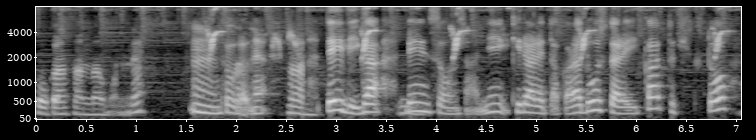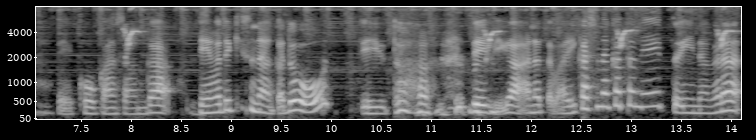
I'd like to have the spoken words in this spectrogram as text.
交換さんだもんね。うん、そうだね。はいデイビーがベンソンさんに切られたからどうしたらいいかと聞くと、えー交換さんが「電話でキスなんかどう?」って言うと デイビーが「あなたは生かしなかったね」と言いながら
